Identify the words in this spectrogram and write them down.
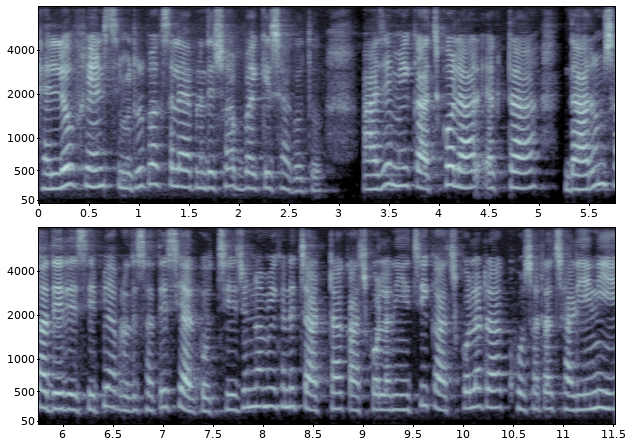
হ্যালো ফ্রেন্ডস মিঠুর পাকশালায় আপনাদের সবাইকে স্বাগত। আজ আমি কাঁচকলার একটা দারুণ স্বাদের রেসিপি আপনাদের সাথে শেয়ার করছি। এই জন্য আমি এখানে চারটা কাঁচকলা নিয়েছি। কাঁচকলাটা খোসাটা ছাড়িয়ে নিয়ে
